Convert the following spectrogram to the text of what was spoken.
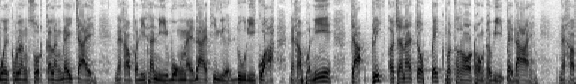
มวยกำลังสดกำลังได้ใจนะครับ วันนี้ถ้าหนีวงในได้ที่เหลือดูดีกว่านะครับ วันนี้จะพลิกเอาชนะเจ้าเป็กปตททองทวีไปได้นะครับ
